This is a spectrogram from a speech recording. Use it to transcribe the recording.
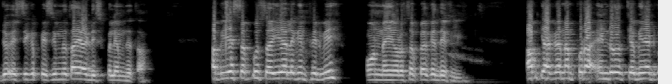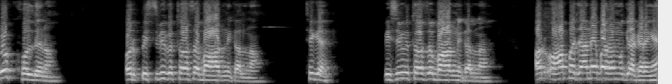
जो इसी के पीसी में देता या डिस्प्ले में देता। अब ये सब कुछ सही है, लेकिन फिर भी ऑन नहीं हो रहा सब करके देख ली। अब क्या करना? पूरा इंडोर कैबिनेट को खोल देना और पीसीबी को थोड़ा सा बाहर निकालना। ठीक है? पीसीबी को थोड़ा सा बाहर निकलना। और वहाँ पर जाने के बाद हम क्या करेंगे?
